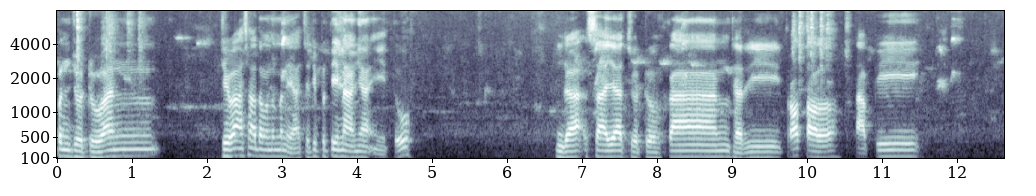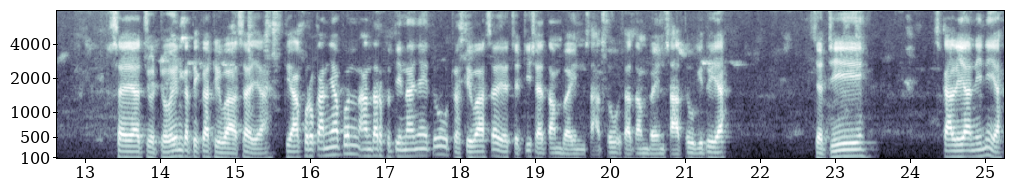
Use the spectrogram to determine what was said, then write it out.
penjodohan dewasa teman-teman ya. Jadi betinanya itu enggak saya jodohkan dari trotol tapi saya jodohin ketika dewasa ya. Diakurkannya pun antar betinanya itu udah dewasa ya. Jadi saya tambahin satu saya tambahin satu gitu ya. Jadi sekalian ini ya.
